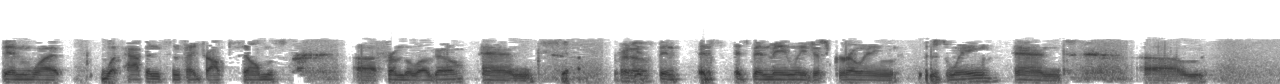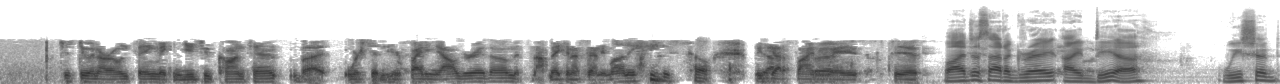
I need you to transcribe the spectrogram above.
been what what's happened since I dropped films uh, from the logo, and Right on. it's been it's it's been mainly just growing Zwing and um, just doing our own thing, making YouTube content. But we're sitting here fighting the algorithm. It's not making us any money, so we've Yeah, got to find right. ways to Well, I just had a great idea. We should,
